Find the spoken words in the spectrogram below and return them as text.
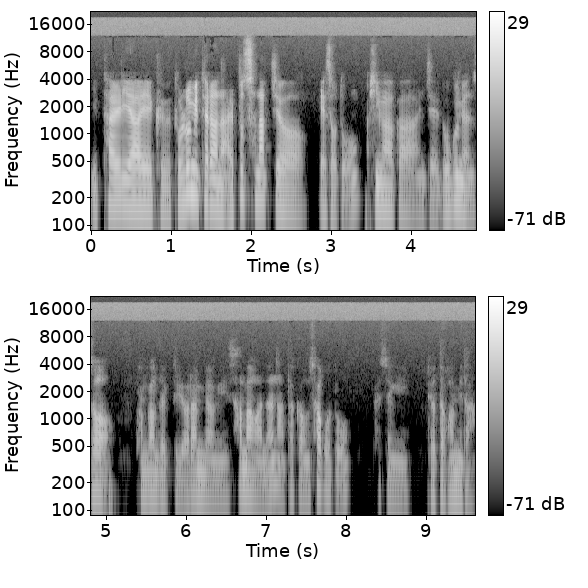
이탈리아의 그 돌로미테라는 알프스 산악 지역에서도 빙하가 이제 녹으면서 관광객들 11명이 사망하는 안타까운 사고도 발생이 되었다고 합니다.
